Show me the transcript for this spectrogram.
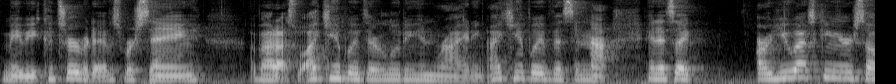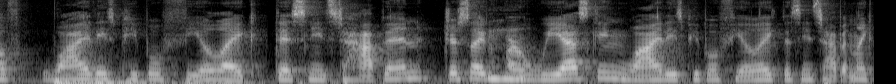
maybe conservatives were saying about us. Well, I can't believe they're looting and rioting. I can't believe this and that. And it's like, are you asking yourself why these people feel like this needs to happen? Just like, are mm-hmm. we asking why these people feel like this needs to happen? Like,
